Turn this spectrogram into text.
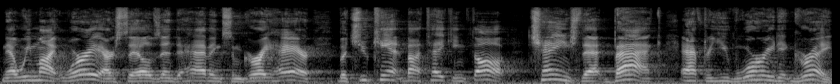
Now, we might worry ourselves into having some gray hair, but you can't, by taking thought, change that back after you've worried it gray.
